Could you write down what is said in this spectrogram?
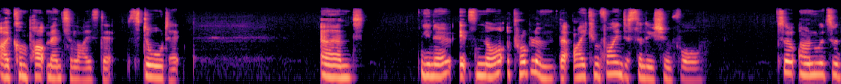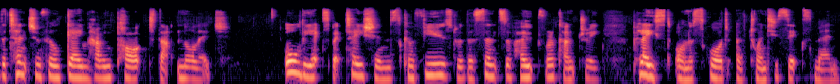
I compartmentalised it, stored it, and you know, it's not a problem that I can find a solution for. So onwards with the tension filled game having parked that knowledge. All the expectations confused with a sense of hope for a country placed on a squad of 26 men.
